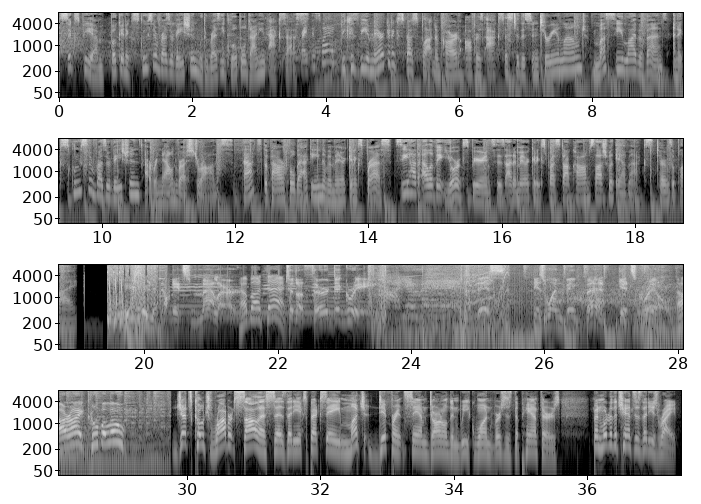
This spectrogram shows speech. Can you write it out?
6 p.m., book an exclusive reservation with Resy Global Dining Access. Right this way. Because the American Express Platinum Card offers access to the Centurion Lounge, must see live events, and exclusive reservations at renowned restaurants. That's the powerful backing of American Express. See how to elevate your experiences at AmericanExpress.com slash with Amex. Terms apply. Here we go. It's Maller. How about that? To the third degree. This is when Big Ben gets grilled. All right, Kuba Loop. Jets coach Robert Saleh says that he expects a much different Sam Darnold in week one versus the Panthers. Ben, what are the chances that he's right?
